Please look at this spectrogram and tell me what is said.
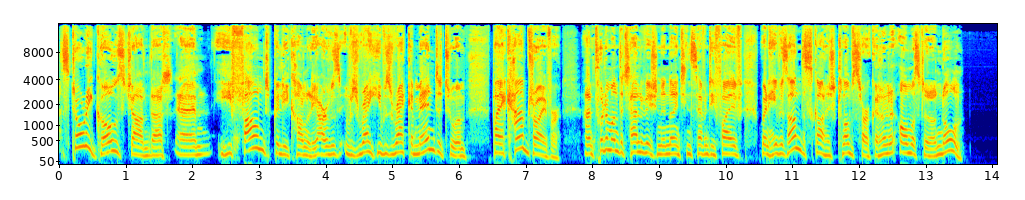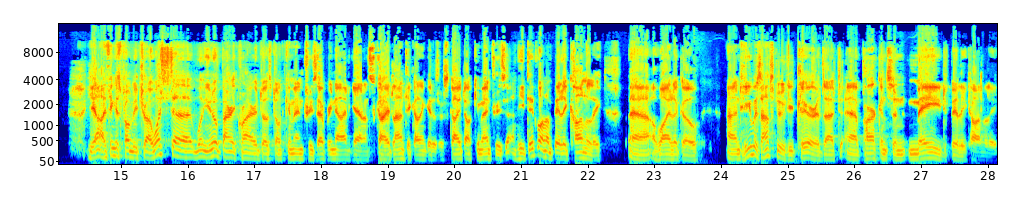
The story goes, John, that um, he found Billy Connolly, or it was, it was re- he was recommended to him by a cab driver, and put him on the television in 1975 when he was on the Scottish club circuit and almost an unknown. Yeah, I think it's probably true. I watched, uh, well, you know, Barry Cryer does documentaries every now and again on Sky Atlantic. I think it is, or Sky Documentaries. And he did one on Billy Connolly uh, a while ago. And he was absolutely clear that uh, Parkinson made Billy Connolly.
